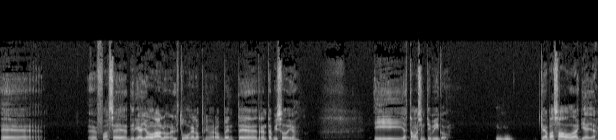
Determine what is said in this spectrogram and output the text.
eh, eh, fue hace, diría yo, a lo, él tuvo que los primeros 20, 30 episodios. Y ya estamos en ciento y pico. ¿Qué ha pasado de aquí a allá?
